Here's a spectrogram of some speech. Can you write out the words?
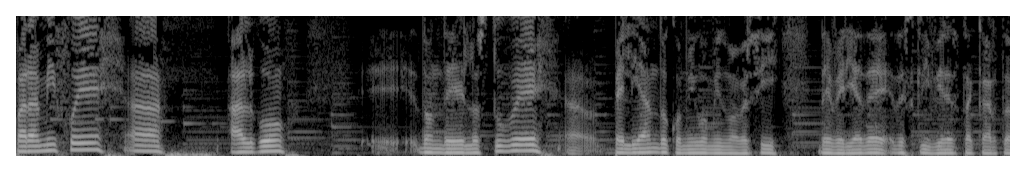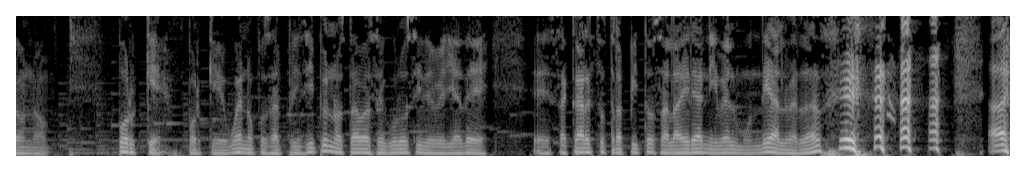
para mí fue ah, algo eh, donde lo estuve ah, peleando conmigo mismo a ver si debería de, escribir esta carta o no. ¿Por qué? Porque bueno, pues al principio no estaba seguro si debería de eh, sacar estos trapitos al aire a nivel mundial, ¿verdad?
